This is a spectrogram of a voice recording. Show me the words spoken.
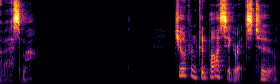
of asthma. Children could buy cigarettes too.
